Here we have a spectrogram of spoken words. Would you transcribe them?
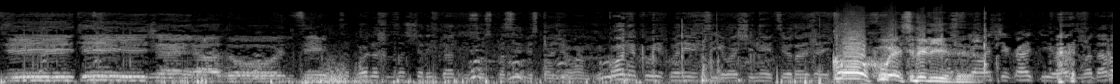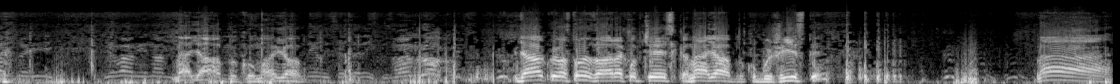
світі доньці. Коля за щирий дар, Ісус, спасибі, скаже вам. І конику, і корівці, і ваші нивці урожай. Кого хуя сюди лізеш? Ваші хаті, і вас фотографії. І вам, і нам. На яблуку, на яблуку. За. З роком! Дякую вас то зараз, хлопчиська. На яблуку будеш їсти. На.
